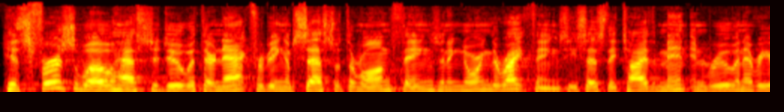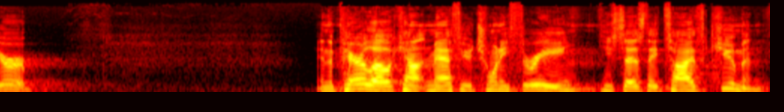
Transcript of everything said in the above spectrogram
His first woe has to do with their knack for being obsessed with the wrong things and ignoring the right things. He says they tithe mint and rue and every herb. In the parallel account in Matthew 23, he says they tithe cumin.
